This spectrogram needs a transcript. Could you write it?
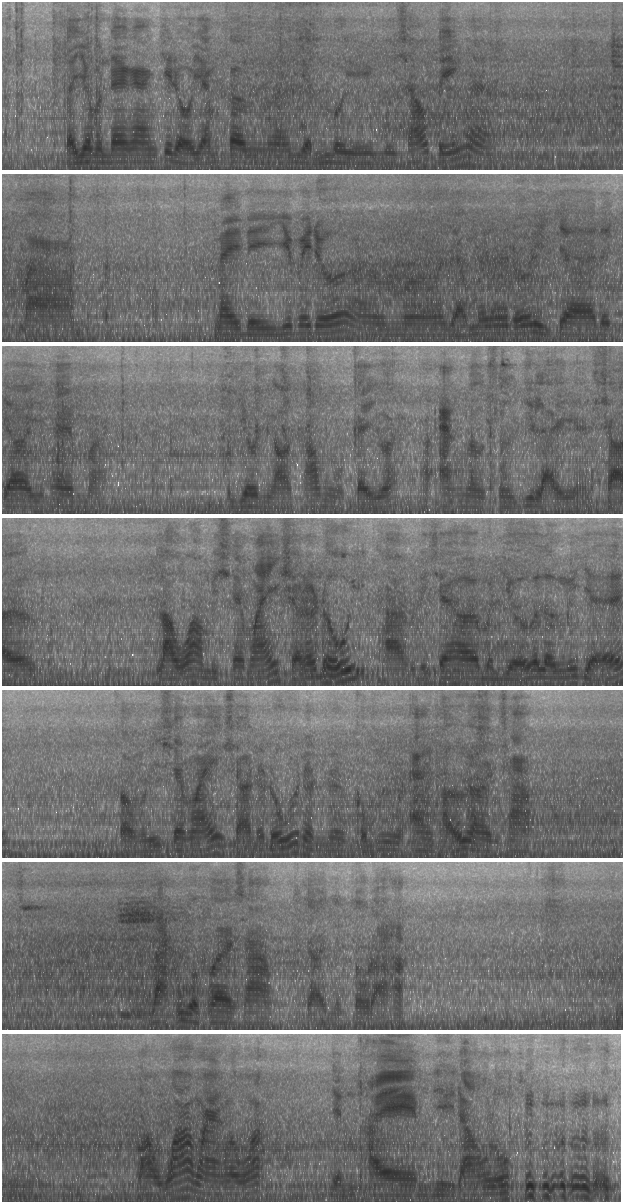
Tại do mình đang ăn chế độ giảm cân nhịn 10 16 tiếng ha mà nay đi với mấy đứa dẫn mấy đứa đi chơi đi chơi thêm mà. Vô ngồi không, kỳ quá. Ăn là sự với lại sợ lâu quá không đi xe máy, sợ nó đuối. À đi xe hơi mình dựa cái lưng nó dễ. Còn đi xe máy sợ nó đuối nên cũng ăn thử rồi sao. Lát uống cà phê sao? Trời, nhìn tô đã ha. Ừ. lâu quá mang luôn á. Nhìn thèm gì đâu luôn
